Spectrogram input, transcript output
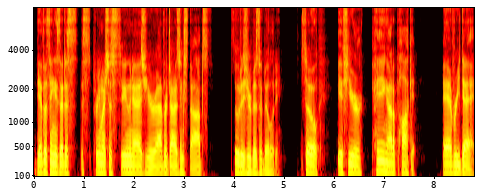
the other thing is that it's, it's pretty much as soon as your advertising stops, so does your visibility. So if you're paying out of pocket every day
